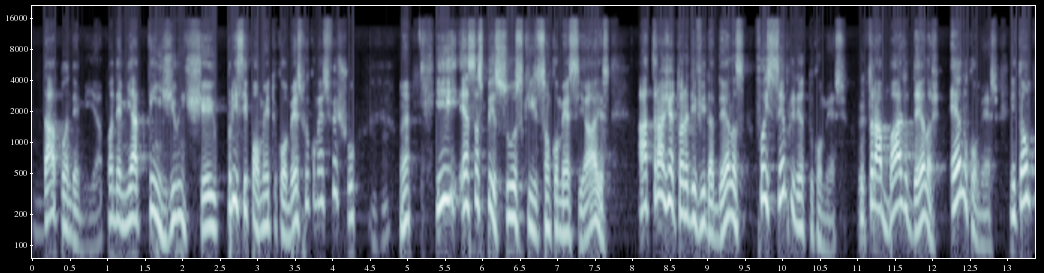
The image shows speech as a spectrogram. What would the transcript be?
da pandemia. A pandemia atingiu em cheio, principalmente o comércio, porque o comércio fechou. Uhum. Né? E essas pessoas que são comerciárias, a trajetória de vida delas foi sempre dentro do comércio. O trabalho delas é no comércio. Então,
